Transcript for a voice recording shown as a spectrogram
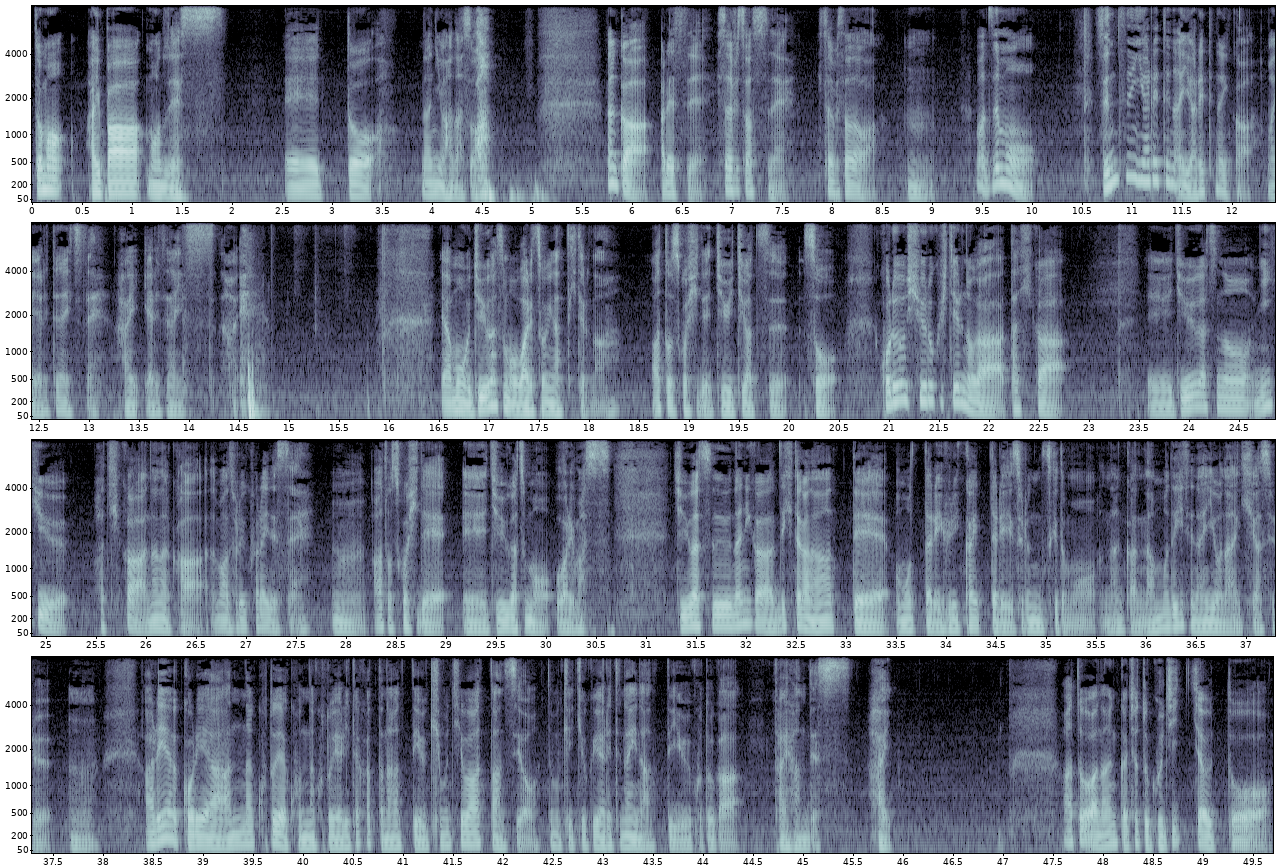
どうも、ハイパーモードです。えー、っと、何を話そう。なんか、あれっすね、久々っすね。久々だわ。うん。まあでも、全然やれてない、やれてないか。まあやれてないっすね。はい、やれてないっす。はい。いや、もう10月も終わりそうになってきてるな。あと少しで11月。そう。これを収録しているのが、確か、えー10月の28か7か、まあそれくらいですね。うん。あと少しで、えー10月も終わります。10月何かできたかなって思ったり振り返ったりするんですけども、なんか何もできてないような気がする。うん。あれやこれやあんなことやこんなことやりたかったなっていう気持ちはあったんですよ。でも結局やれてないなっていうことが大半です。はい。あとはなんかちょっと愚痴っちゃうと、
